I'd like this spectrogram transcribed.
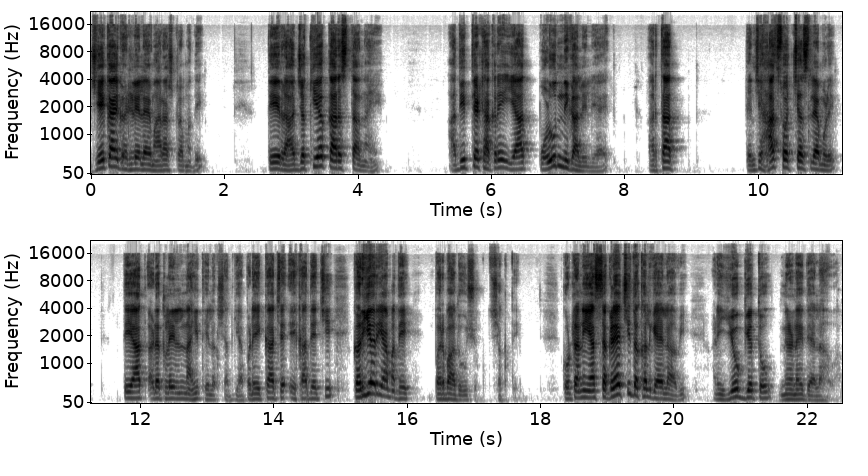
जे काय घडलेलं आहे महाराष्ट्रामध्ये ते राजकीय कारस्थान आहे. आदित्य ठाकरे यात पळून निघालेले आहेत. अर्थात त्यांचे हात स्वच्छ असल्यामुळे ते यात अडकलेले नाहीत हे लक्षात घ्या. पण एकाच्या एखाद्याची करिअर यामध्ये बर्बाद होऊ शक शकते. कोर्टाने या सगळ्याची दखल घ्यायला हवी आणि योग्य तो निर्णय द्यायला हवा.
